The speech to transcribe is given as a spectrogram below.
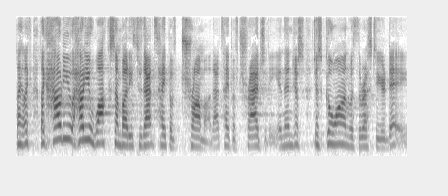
Like, like, like how, do you, how do you walk somebody through that type of trauma, that type of tragedy, and then just, just go on with the rest of your day?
